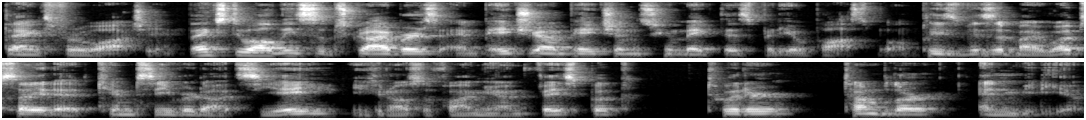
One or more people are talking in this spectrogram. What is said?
Thanks for watching. Thanks to all these subscribers and Patreon patrons who make this video possible. Please visit my website at kimsiever.ca. You can also find me on Facebook, Twitter, Tumblr, and Medium.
